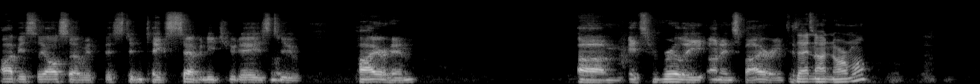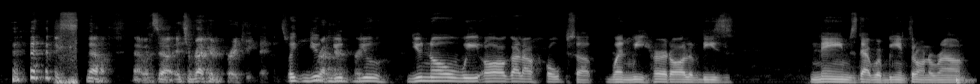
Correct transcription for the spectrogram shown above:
obviously, also if this didn't take 72 days to hire him. Um, it's really uninspiring. To is that not normal? no, no, it's uh, it's record breaking. It's But you, you, you, you know, we all got our hopes up when we heard all of these names that were being thrown around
